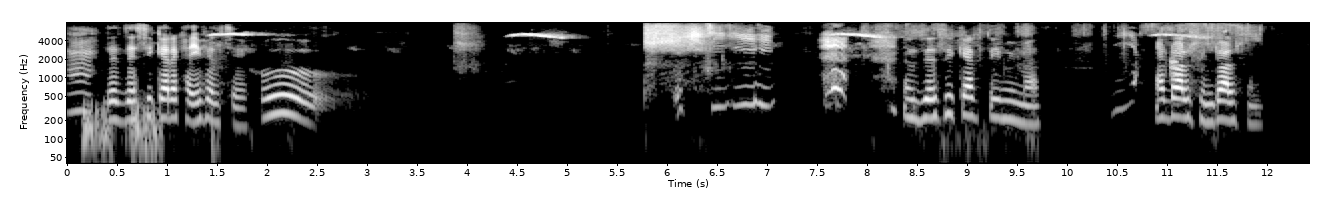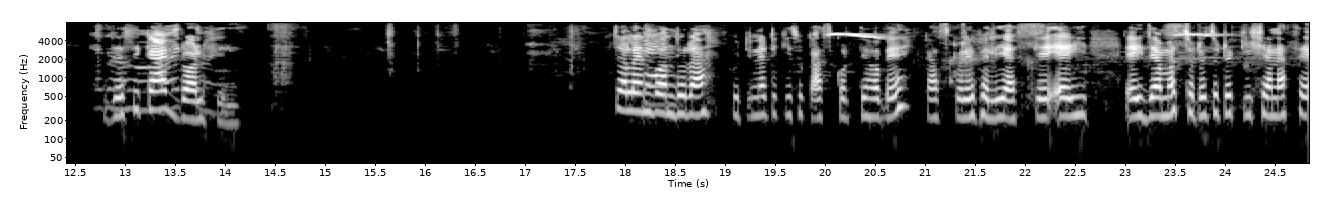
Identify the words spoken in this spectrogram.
হ্যাঁ। যে জেসিকারে খাই ফেলছে। হু। জেসিকার তিমি মাছ। আর ডলফিন ডলফিন। জেসিকার ডলফিন। চলেন বন্ধুরা কুটিনাটি কিছু কাজ করতে হবে। কাজ করে ফেলি আজকে। এই এই যে আমার ছোট ছোট কিষান আছে,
